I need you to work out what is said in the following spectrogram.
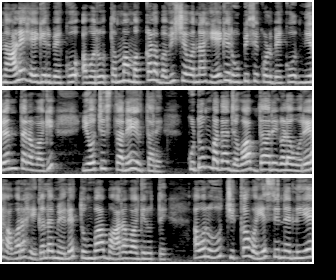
ನಾಳೆ ಹೇಗಿರಬೇಕು, ಅವರು ತಮ್ಮ ಮಕ್ಕಳ ಭವಿಷ್ಯವನ್ನು ಹೇಗೆ ರೂಪಿಸಿಕೊಳ್ಬೇಕು, ನಿರಂತರವಾಗಿ ಯೋಚಿಸ್ತಾನೇ ಇರ್ತಾರೆ. ಕುಟುಂಬದ ಜವಾಬ್ದಾರಿಗಳ ಹೊರೆ ಅವರ ಹೆಗಲ ಮೇಲೆ ತುಂಬ ಭಾರವಾಗಿರುತ್ತೆ. ಅವರು ಚಿಕ್ಕ ವಯಸ್ಸಿನಲ್ಲಿಯೇ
